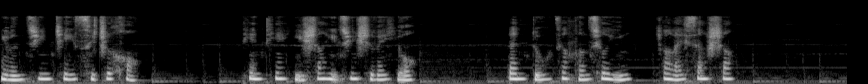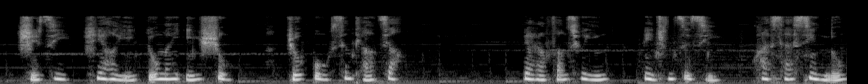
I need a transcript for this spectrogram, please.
宇文君这一次之后，天天以商议军事为由，单独将房秋莹招来相商，实际是要以独门淫术逐步相调教，要让房秋莹变成自己胯下性奴。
